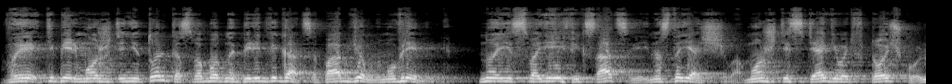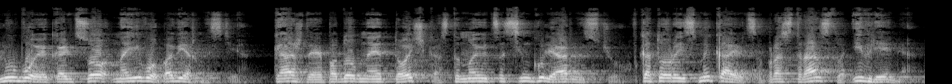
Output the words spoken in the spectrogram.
Вы теперь можете не только свободно передвигаться по объемному времени, но и своей фиксацией настоящего можете стягивать в точку любое кольцо на его поверхности. Каждая подобная точка становится сингулярностью, в которой смыкаются пространство и время –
